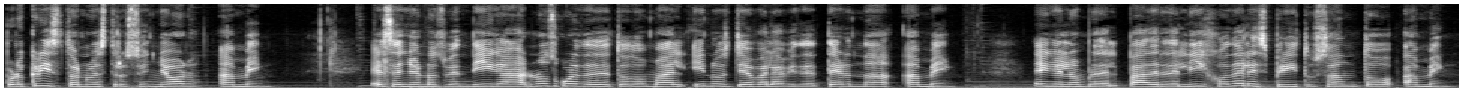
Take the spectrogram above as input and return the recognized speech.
Por Cristo nuestro Señor. Amén. El Señor nos bendiga, nos guarde de todo mal y nos lleve a la vida eterna. Amén. En el nombre del Padre, del Hijo, del Espíritu Santo. Amén.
